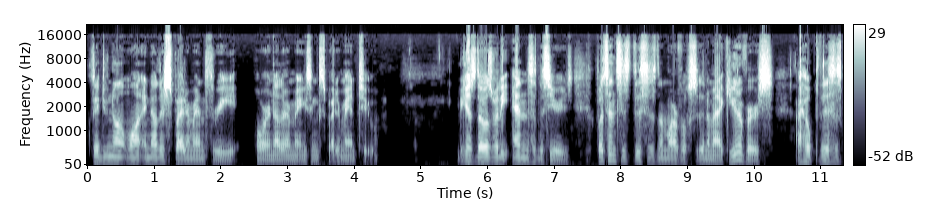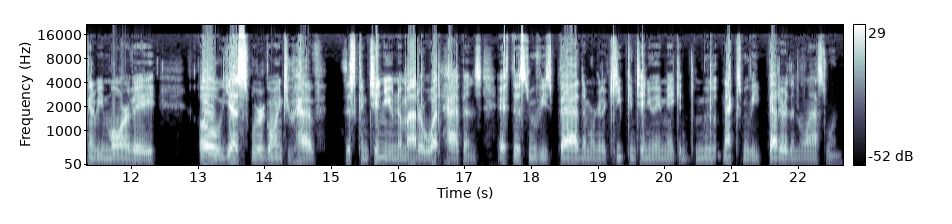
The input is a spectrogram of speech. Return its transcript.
Because I do not want another Spider-Man 3 or another Amazing Spider-Man 2 because those were the ends of the series. But since this is the Marvel Cinematic Universe, I hope this is going to be more of a, oh yes, we're going to have this continue no matter what happens. If this movie's bad, then we're going to keep continuing making the mo next movie better than the last one.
